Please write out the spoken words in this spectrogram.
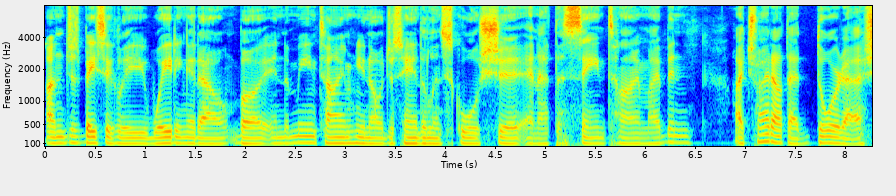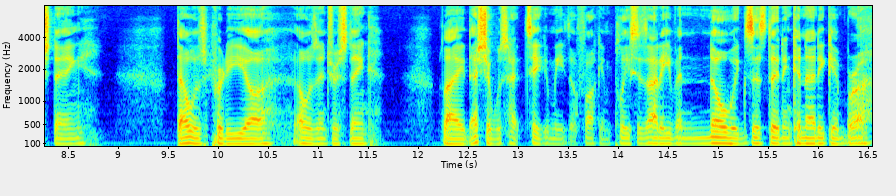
I'm just basically waiting it out. But in the meantime, you know, just handling school shit, and at the same time, I've been. I tried out that DoorDash thing. That was pretty. Uh, that was interesting. Like that shit was ha- taking me to fucking places I didn't even know existed in Connecticut, bruh.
